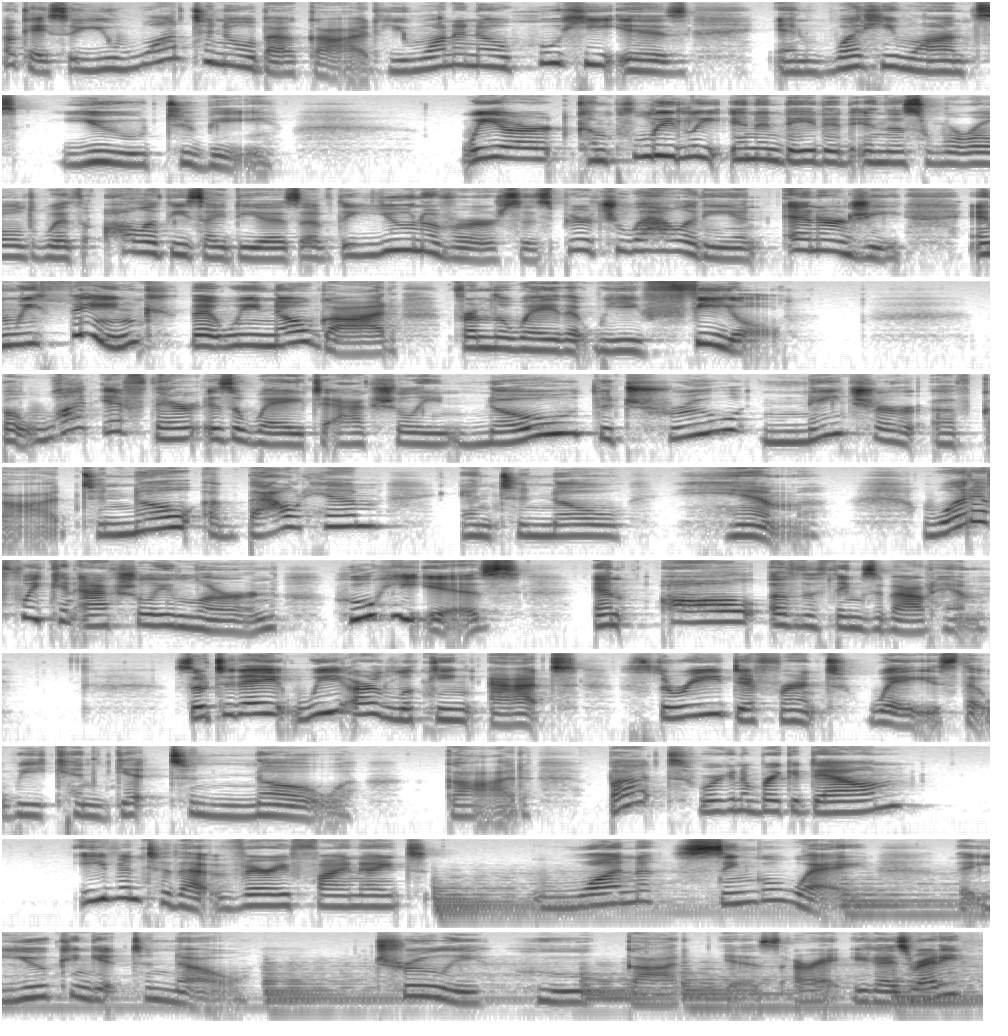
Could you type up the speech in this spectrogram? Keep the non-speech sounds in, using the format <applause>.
Okay, so you want to know about God, you want to know who He is and what He wants you to be. We are completely inundated in this world with all of these ideas of the universe and spirituality and energy, and we think that we know God from the way that we feel. But what if there is a way to actually know the true nature of God, to know about Him and to know Him? What if we can actually learn who He is and all of the things about Him? So, today we are looking at three different ways that we can get to know God, but we're going to break it down even to that very finite one single way that you can get to know truly who God is. All right, you guys ready?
